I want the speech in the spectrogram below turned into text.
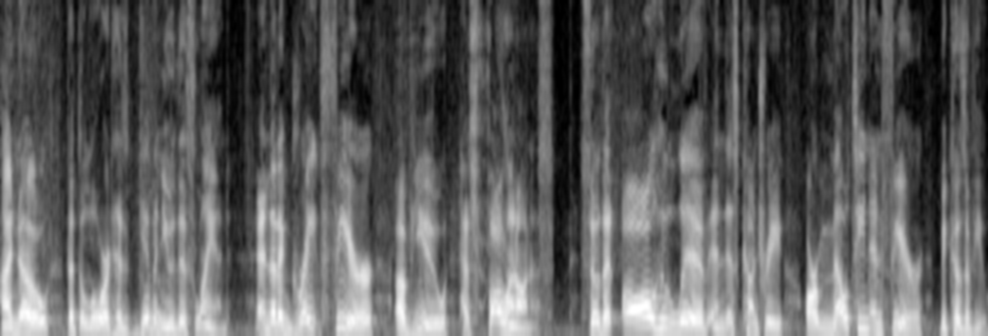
I know that the Lord has given you this land, and that a great fear of you has fallen on us so that all who live in this country are melting in fear because of you.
